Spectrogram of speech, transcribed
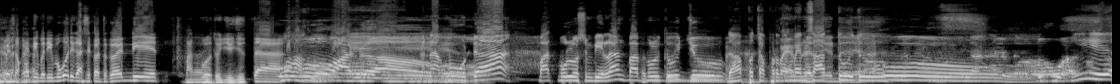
besoknya tiba-tiba gua dikasih kartu kredit 47 juta Wah, Waduh. Anak muda 49 47. Dapat apartemen satu ya. tuh. Iya,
